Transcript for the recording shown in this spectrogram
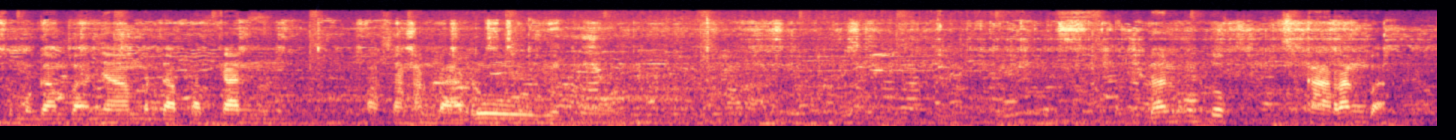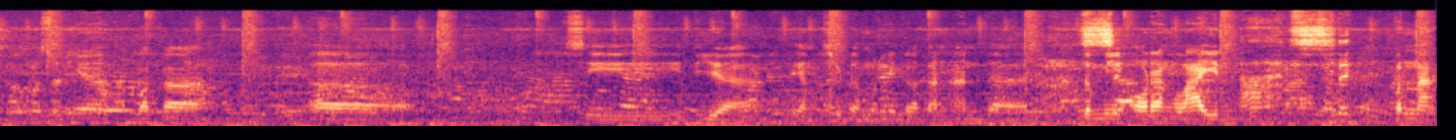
Semoga mbaknya mendapatkan pasangan baru gitu. Dan untuk sekarang mbak, maksudnya apakah eh, si dia yang sudah meninggalkan anda demi orang lain asik. pernah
